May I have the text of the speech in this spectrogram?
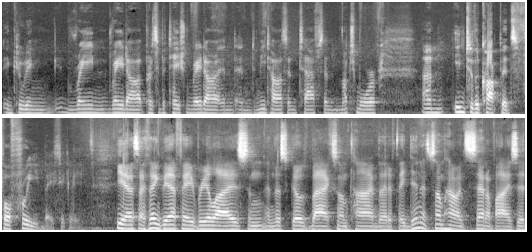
including rain radar, precipitation radar, and, and METARs and TAFs and much more, um, into the cockpits for free, basically. Yes, I think the FAA realized, and, and, this goes back some time, that if they didn't somehow incentivize it,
